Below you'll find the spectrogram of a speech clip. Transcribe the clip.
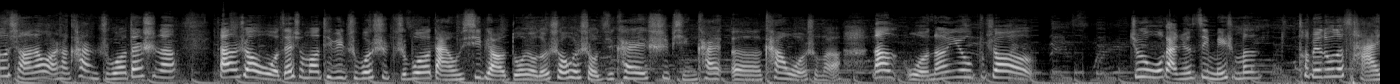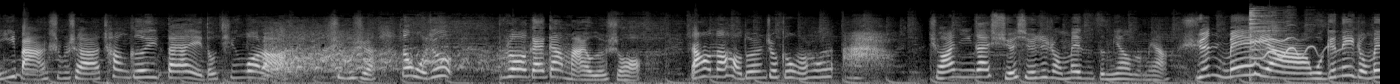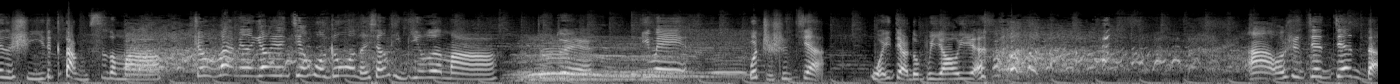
很多人都喜欢在网上看直播，但是呢，大家都知道我在熊猫 TV 直播是直播打游戏比较多，有的时候会手机开视频开呃看我什么的。那我呢又不知道，就是我感觉自己没什么特别多的才艺吧，是不是啊？唱歌大家也都听过了，是不是？那我就不知道该干嘛，有的时候。然后呢，好多人就跟我说啊。小安，你应该学学这种妹子怎么样？怎么样？学你妹呀！我跟那种妹子是一个档次的吗？这外面的妖艳贱货跟我能相提并论吗？对不对？因为我只是贱，我一点都不妖艳。啊，我是贱贱的。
